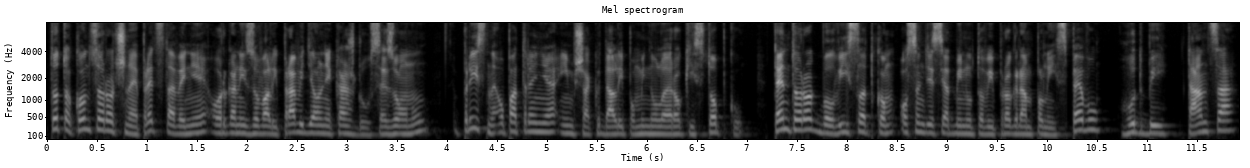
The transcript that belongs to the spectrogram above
Toto koncoročné predstavenie organizovali pravidelne každú sezónu, prísne opatrenia im však dali po minulé roky stopku. Tento rok bol výsledkom 80-minútový program plný spevu, hudby, tanca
